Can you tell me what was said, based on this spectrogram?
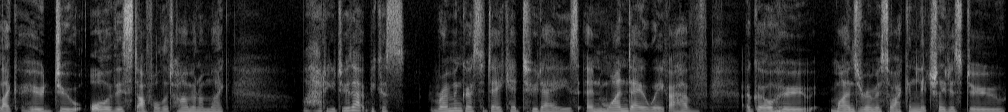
like who do all of this stuff all the time. And I'm like, well, how do you do that? Because Roman goes to daycare two days, and one day a week I have a girl who minds the room, so I can literally just do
